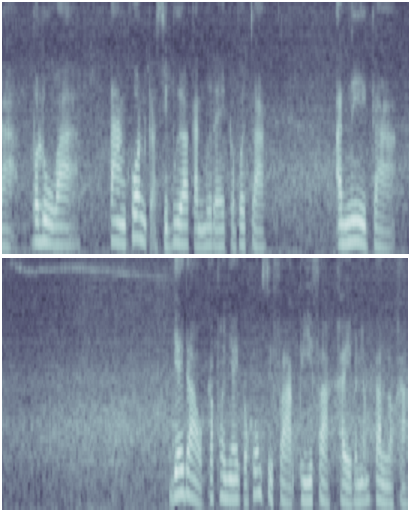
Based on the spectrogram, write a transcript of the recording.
กะบรู้ว่าต่างคนกับสิเบื่อกันเมื่อใดกับบจัก อันนี้กะยายดาวกับพ่อใหญ่กับคงสิฝากผีฝากไข่ไปน้ำกันหรอกค่ะ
